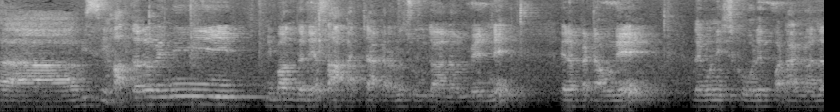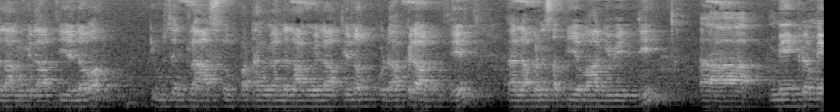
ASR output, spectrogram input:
24 වෙනි නිබන්ධනය සාකච්ඡා කරන්න සූදානම් වෙන්නේ. එන පැටවුනේ දැන් උන් ඉස්කෝලෙත් පටන් ගන්න ලං වෙලා තියෙනවා. ටියුෂන් ක්ලාස් වල පටන් ගන්න ලං වෙලා තියෙනවා. ගොඩාක් වෙලා පුතේ ලබන සතිය වාගේ වෙද්දි මේ ක්‍රමය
